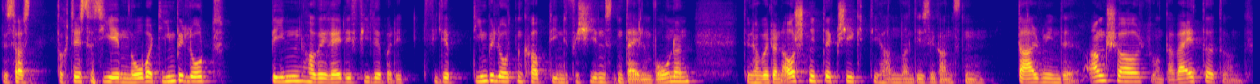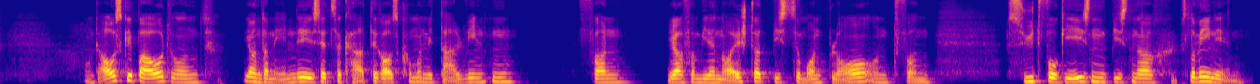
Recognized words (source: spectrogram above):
Das heißt, durch das, dass ich eben Nova Teampilot bin, habe ich relativ viele, viele Teampiloten gehabt, die in den verschiedensten Teilen wohnen. Den habe ich dann Ausschnitte geschickt, die haben dann diese ganzen Talwinde angeschaut und erweitert und, und ausgebaut und ja, und am Ende ist jetzt eine Karte rausgekommen mit Talwinden von ja, von Wiener Neustadt bis zum Mont Blanc und von Südvogesen bis nach Slowenien.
